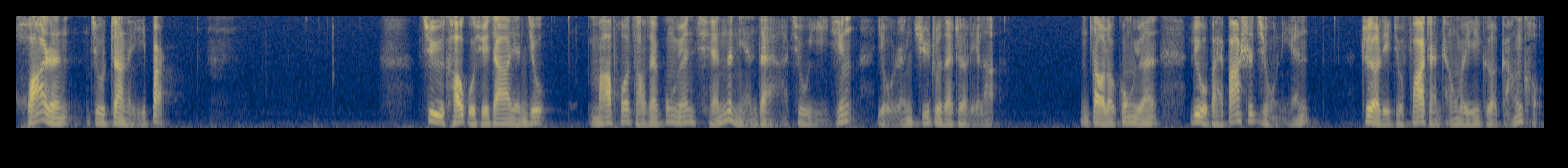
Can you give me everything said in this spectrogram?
华人就占了一半。据考古学家研究，麻坡早在公元前的年代啊，就已经有人居住在这里了。到了公元六百八十九年，这里就发展成为一个港口，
